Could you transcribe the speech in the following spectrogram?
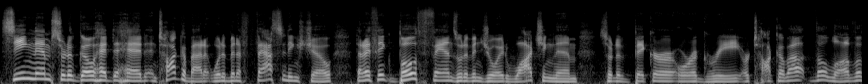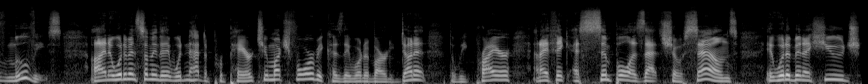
Seeing them sort of go head to head and talk about it would have been a fascinating show that I think both fans would have enjoyed watching them sort of bicker or agree or talk about the love of movies. Uh, and it would have been something they wouldn't have to prepare too much for because they would have already done it the week prior. And I think, as simple as that show sounds, it would have been a huge,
